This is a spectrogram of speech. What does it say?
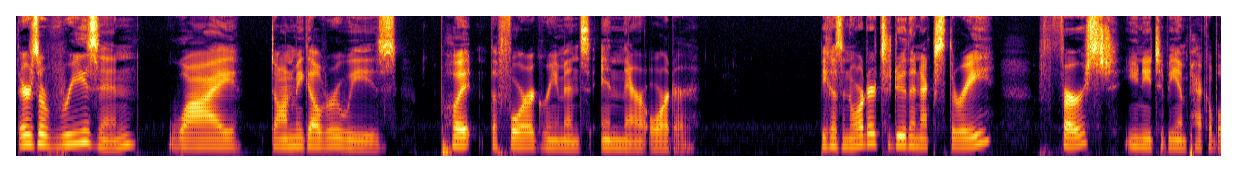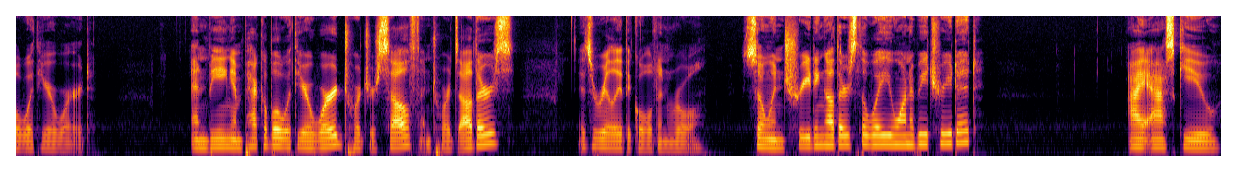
There's a reason why Don Miguel Ruiz put the four agreements in their order. Because in order to do the next three, first, you need to be impeccable with your word. And being impeccable with your word towards yourself and towards others is really the golden rule. So, in treating others the way you want to be treated, I ask you,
